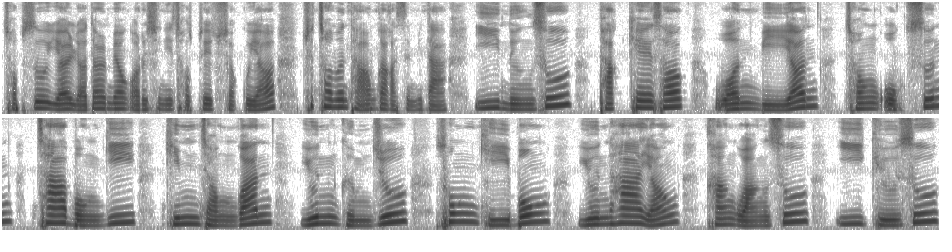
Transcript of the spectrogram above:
접수 18명 어르신이 접수해 주셨고요. 추첨은 다음과 같습니다. 이능수, 박혜석, 원미연, 정옥순, 차봉기, 김정관, 윤금주, 송기봉, 윤하영, 강왕수, 이규수,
